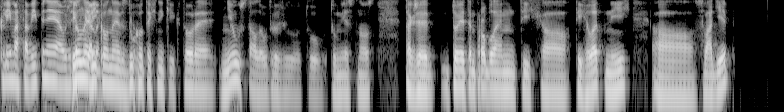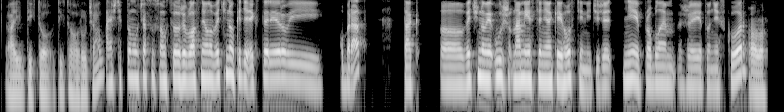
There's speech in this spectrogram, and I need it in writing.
klíma sa vypne a už silné je to výkonné vzduchotechniky, ktoré neustále udržujú tú, tú miestnosť. Takže to je ten problém tých, tých letných svadieb, aj týchto, týchto horúčav. A ešte k tomu času som chcel, že vlastne ono väčšinou, keď je exteriérový obrad, tak uh, väčšinou je už na mieste nejakej hostiny. Čiže nie je problém, že je to neskôr, Áno.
